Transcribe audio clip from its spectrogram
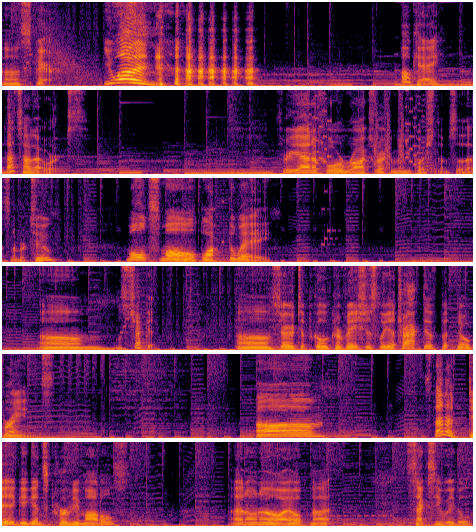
Uh, spare. You won! okay, that's how that works. Three out of four rocks recommend you push them, so that's number two. Moldsmal, block the way. Um, let's check it. Um, stereotypical, curvaceously attractive, but no brains. Um, is that a dig against curvy models? I don't know, I hope not. Sexy wiggle.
